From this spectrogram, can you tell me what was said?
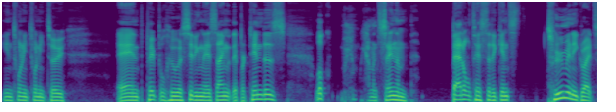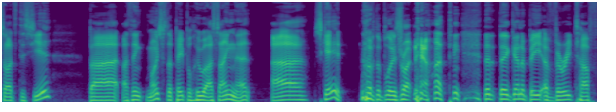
in 2022. And people who are sitting there saying that they're pretenders, look, we haven't seen them battle tested against too many great sides this year, but I think most of the people who are saying that are scared of the Blues right now. I think that they're going to be a very tough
